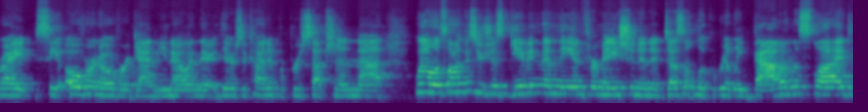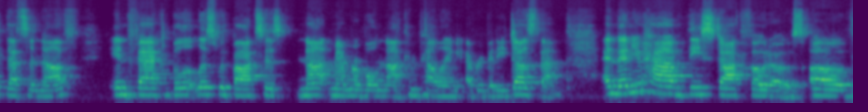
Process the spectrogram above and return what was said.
right? See over and over again, you know, and there, there's a kind of a perception that, well, as long as you're just giving them the information and it doesn't look really bad on the slide, that's enough. In fact, bullet lists with boxes, not memorable, not compelling. Everybody does them. And then you have these stock photos of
